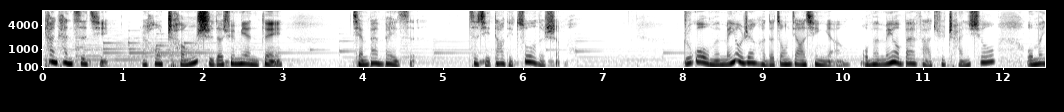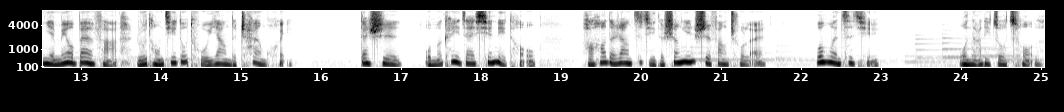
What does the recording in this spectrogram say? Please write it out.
看看自己，然后诚实的去面对前半辈子自己到底做了什么。如果我们没有任何的宗教信仰，我们没有办法去禅修，我们也没有办法如同基督徒一样的忏悔。但是，我们可以在心里头好好的让自己的声音释放出来，问问自己：我哪里做错了？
